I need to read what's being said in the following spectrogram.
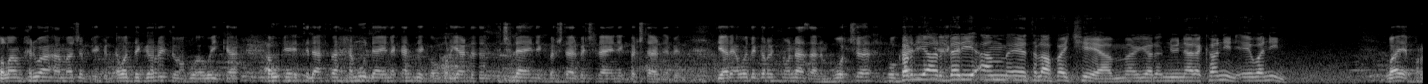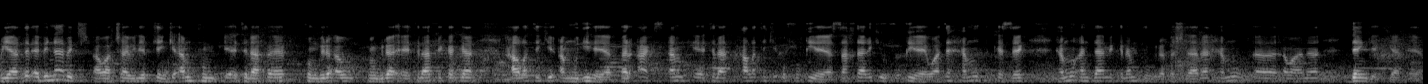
بەڵام هەروا ئاماژەم پێکرد ئەوە دەگەڕێتەوە بۆ ئەوەی کە ئەو ئێتلافە هەموو لایەنەکان پێکەوە بڕیار دەدەن کە چ لایەنێک بەشدار بێت چ لایەنێک بەشدار نەبێت دیارە ئەوە دەگەڕێتەوە نازانم بۆ چ هۆکارێکی هەیە. بڕیاردەری ئەم ئێتلافە کێیە مەگەر نوێنەرەکان نین ئێوە نین؟ وایە بڕیاردەر ئەبێ نابێت ئەوە چاوی لێ بکەین کە ئەم کونگ- ئێتلافە کونگرە ئەو کونگرە ئێتلافێکە کە حاڵەتێکی عەمودی هەیە بەرعەکس ئەم ئێتلاف حاڵەتێکی ئوفوقی هەیە ساختارێکی ئوفوقی هەیە واتە هەموو کەسێک هەموو ئەندامێک کە لەم کونگرە بەشدارە هەموو ئەوانە دەنگێکیان هەیە.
